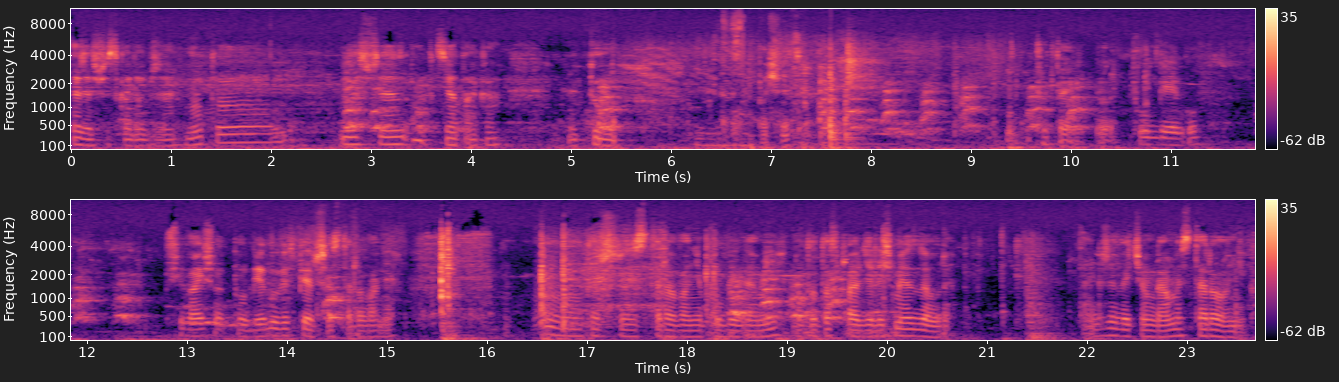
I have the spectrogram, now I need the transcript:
Też jest wszystko dobrze. No to jeszcze jest opcja taka. Tu. Poświecę. Tutaj od półbiegów. Przywajsze od półbiegów jest pierwsze sterowanie. No, też jest sterowanie półbiegami. No to to sprawdziliśmy, jest dobre. Także wyciągamy sterownik.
